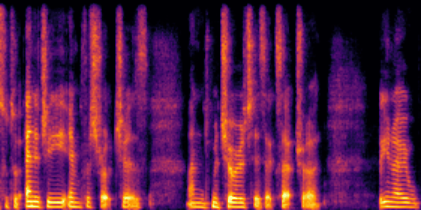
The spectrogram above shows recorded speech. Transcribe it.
sort of energy infrastructures and maturities etc you know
